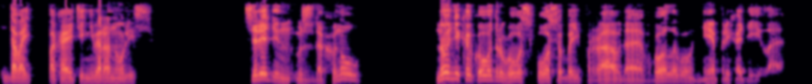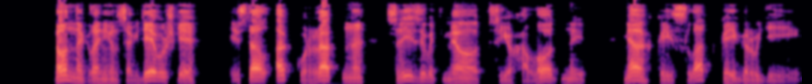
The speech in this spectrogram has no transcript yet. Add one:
Давай, пока эти не вернулись. Середин вздохнул, но никакого другого способа и правда в голову не приходило. Он наклонился к девушке и стал аккуратно слизывать мед с ее холодной, мягкой и сладкой груди.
